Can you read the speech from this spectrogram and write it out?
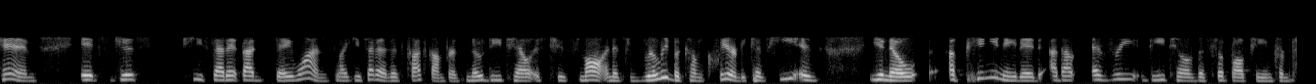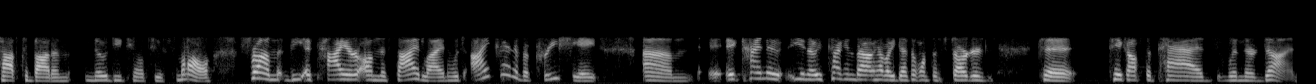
him, it's just he said it that day one, like you said at his press conference. No detail is too small, and it's really become clear because he is, you know, opinionated about every detail of this football team from top to bottom. No detail too small. From the attire on the sideline, which I kind of appreciate. Um, it, it kind of, you know, he's talking about how he doesn't want the starters to take off the pads when they're done.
